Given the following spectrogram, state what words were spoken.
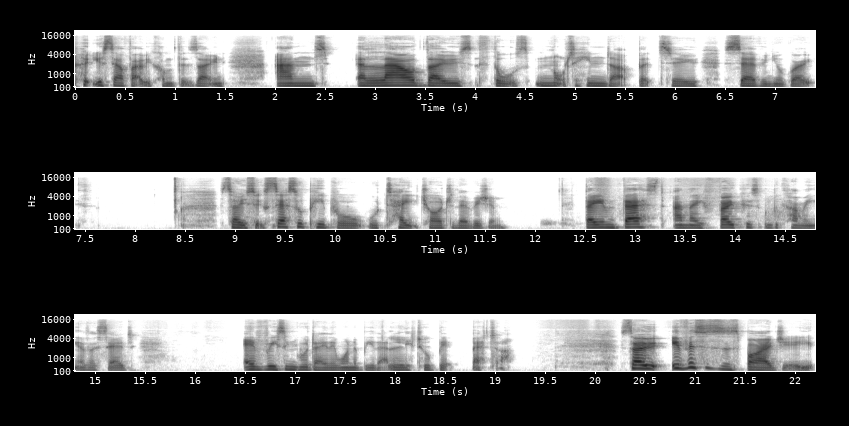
put yourself out of your comfort zone, and allow those thoughts not to hinder but to serve in your growth. So, successful people will take charge of their vision. They invest and they focus on becoming, as I said, every single day they want to be that little bit better. So, if this has inspired you,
